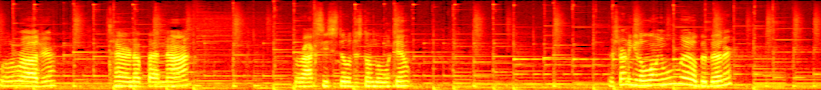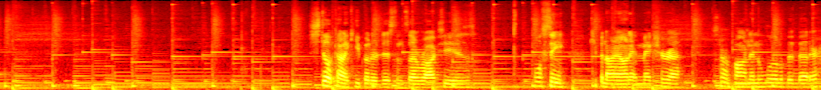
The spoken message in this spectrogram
Little Roger tearing up that knot. Roxy's still just on the lookout. They're starting to get along a little bit better. Still kind of keeping her distance, that Roxy is. We'll see. Keep an eye on it and make sure I start bonding a little bit better.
